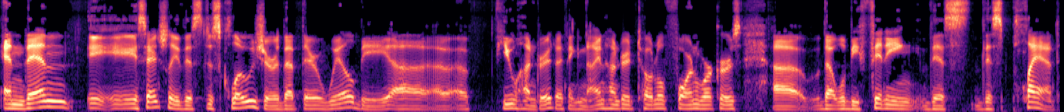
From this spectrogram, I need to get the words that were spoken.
And then essentially this disclosure that there will be uh, a, a few hundred, I think 900 total foreign workers uh, that will be fitting this this plant.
